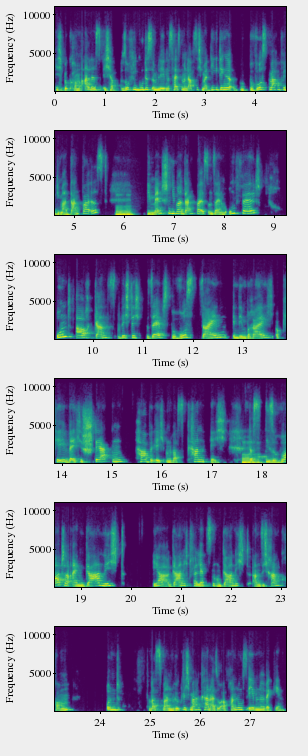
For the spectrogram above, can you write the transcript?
Ich bekomme alles. Ich habe so viel Gutes im Leben. Das heißt, man darf sich mal die Dinge bewusst machen, für die man dankbar ist. Mhm. Die Menschen, die man dankbar ist in seinem Umfeld. Und auch ganz wichtig, Selbstbewusstsein in dem Bereich, okay, welche Stärken habe ich und was kann ich? Mhm. Dass diese Worte einen gar nicht, ja, gar nicht verletzen und gar nicht an sich rankommen. Und was man wirklich machen kann, also auf Handlungsebene weggehen.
